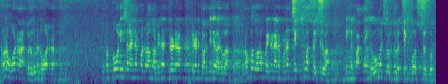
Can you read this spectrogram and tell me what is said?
அவனும் ஓடுறான் குடு குடுன்னு ஓடுறான். இப்போ போலீஸ்லாம் என்ன பண்ணுவாங்க அப்படின்னா திருடனை பின்னாடி துரத்திட்டு வருவாங்க. ரொம்ப தூரம் போயிட்டு என்ன பண்ணால் செக் போஸ்ட் வச்சிருவாங்க. நீங்கள் பார்த்தீங்க ஊமச்சி குளத்தில் ஒரு செக் போஸ்ட் இருக்கும்.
